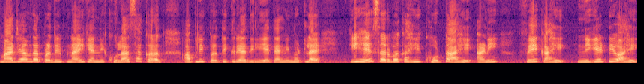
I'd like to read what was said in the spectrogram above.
माजी आमदार प्रदीप नाईक यांनी खुलासा करत आपली प्रतिक्रिया दिली आहे. त्यांनी म्हटलंय की हे सर्व काही खोटं आहे आणि फेक आहे निगेटिव्ह आहे.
